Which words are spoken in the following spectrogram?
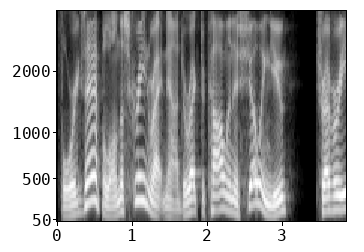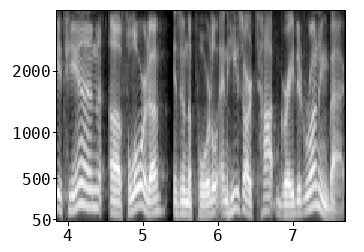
For example, on the screen right now, Director Colin is showing you Trevor Etienne of Florida is in the portal, and he's our top graded running back.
